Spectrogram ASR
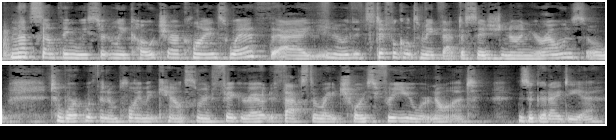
And that's something we certainly coach our clients with. Uh, you know, it's difficult to make that decision on your own, so to work with an employment counselor and figure out if that's the right choice for you or not is a good idea.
